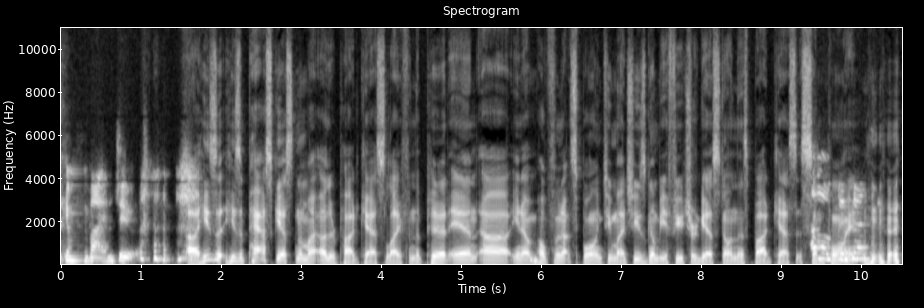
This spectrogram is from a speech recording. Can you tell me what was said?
can combine too. uh, he's a he's a past guest on my other podcast, Life in the Pit, and uh, you know, I'm hopefully not spoiling too much. He's going to be a future guest on this podcast at some oh, point.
